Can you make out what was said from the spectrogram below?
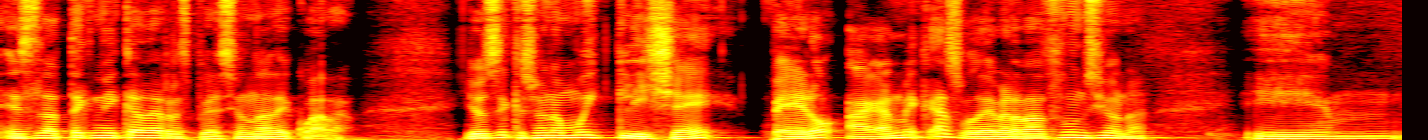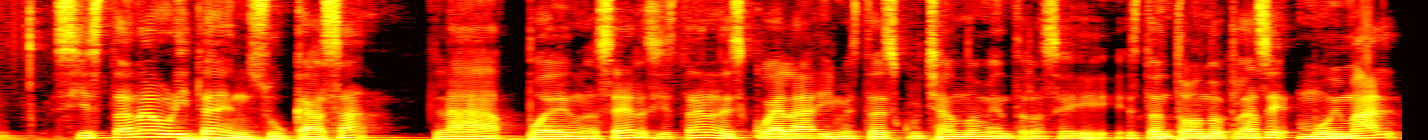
es la técnica de respiración adecuada. Yo sé que suena muy cliché, pero háganme caso, de verdad funciona. Eh, si están ahorita en su casa, la pueden hacer. Si están en la escuela y me están escuchando mientras están tomando clase, muy mal.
